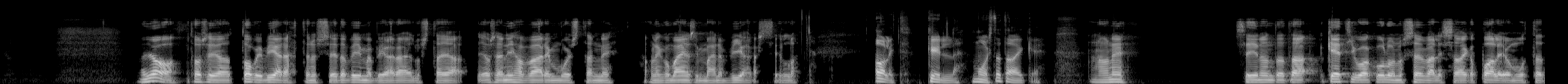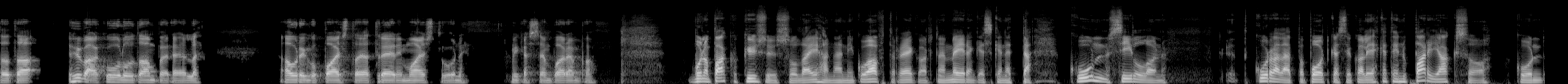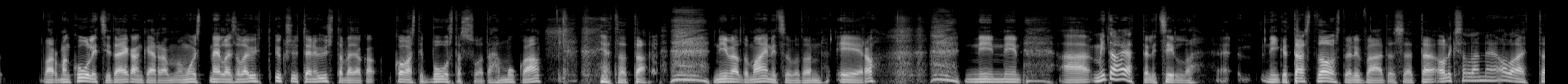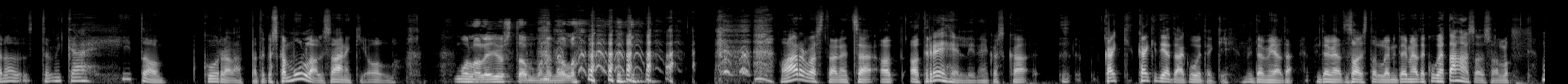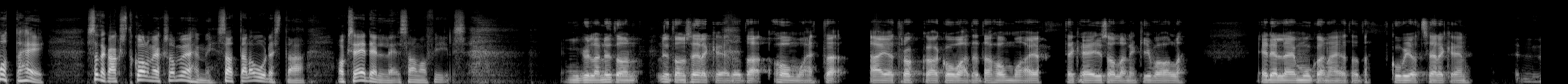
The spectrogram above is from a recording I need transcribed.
No joo, tosiaan Tovi vierähtänyt siitä viime vierailusta ja jos en ihan väärin muista, niin olinko mä ensimmäinen vieras silloin? Olit, kyllä, muistat oikein. No niin, siinä on tota ketjua kulunut sen välissä aika paljon, mutta tota, hyvää kuuluu Tampereelle. Aurinko paistaa ja treeni maistuu, niin mikä sen parempaa? Mun on pakko kysyä sulta ihan näin niin kuin after record näin meidän kesken, että kun silloin Kuraläppä podcast, joka oli ehkä tehnyt pari jaksoa, kun varmaan kuulit sitä ekan kerran. Mä muistin, meillä oli sellainen yksi yhteinen ystävä, joka kovasti boostasi sua tähän mukaan. Ja tota, nimeltä mainitsematon Eero. niin, niin ää, mitä ajattelit silloin niin tästä tousta ylipäätänsä? Että oliko sellainen olo, että, no, että mikä hito kuraläppä, koska mulla olisi ainakin ollut. Mulla oli just tommonen olo. Mä arvostan, että sä oot, oot rehellinen, koska kaikki, kaikki tietää kuitenkin, mitä mieltä, mitä mieltä sä olisit ollut ja mitä mieltä kuka tahansa olisi ollut. Mutta hei, 123 jaksoa myöhemmin, oot täällä uudestaan. Onko se edelleen sama fiilis? Kyllä nyt on, nyt on selkeä tota homma, että äijät rokkaa kovaa tätä hommaa ja tekee isolla, niin kiva olla edelleen mukana ja tota, kuviot selkeän.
